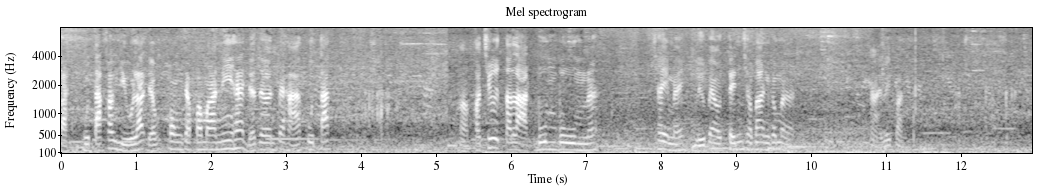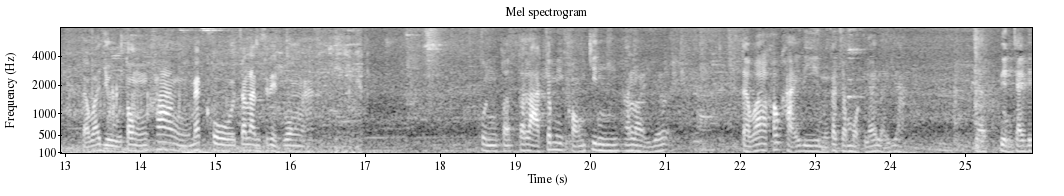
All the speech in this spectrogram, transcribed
ไปกูตักเขาหิวแล้ว เดี๋ยวคงจะประมาณนี้ฮะ เดี๋ยวเดินไปหากูตักอ่าเขาชื่อตลาดบูมบูมนะ ใช่ไหม หรือไปเอาเต็นท์ชาวบ้านเข้ามาถ่ายไว้ก่อน แต่ว่าอยู่ตรงข้างแมคโครจรันสนิทวงนะคุณตตลาดก็มีของกินอร่อยเยอะ แต่ว่าเขาขายดีเหมือนก็จะหมดแล้วหลายอย่างจะเปลี่ยนใจไป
